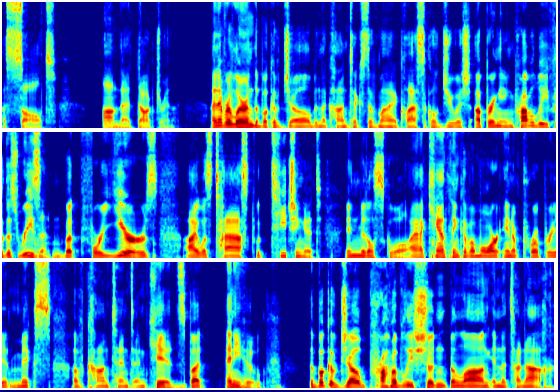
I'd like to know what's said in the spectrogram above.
assault on that doctrine. I never learned the book of Job in the context of my classical Jewish upbringing, probably for this reason, but for years I was tasked with teaching it in middle school. I can't think of a more inappropriate mix of content and kids, but anywho, the book of Job probably shouldn't belong in the Tanakh.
